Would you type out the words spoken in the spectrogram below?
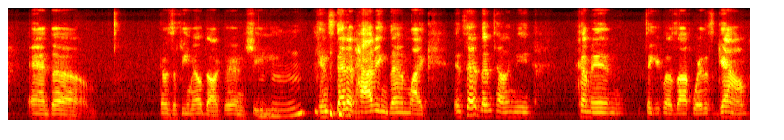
and um, it was a female doctor, and she mm-hmm. instead of having them like instead of them telling me come in, take your clothes off, wear this gown,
